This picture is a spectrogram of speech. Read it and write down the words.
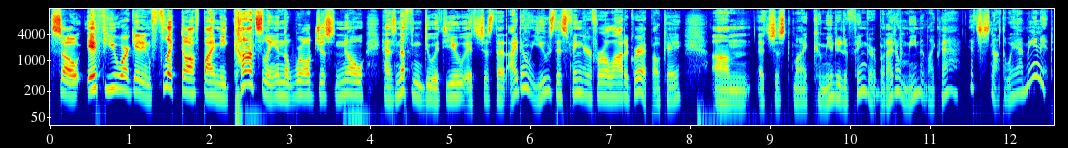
so if you are getting flicked off by me constantly in the world, just know has nothing to do with you. It's just that I don't use this finger for a lot of grip. Okay, um, it's just my commutative finger, but I don't mean it like that. It's just not the way I mean it.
